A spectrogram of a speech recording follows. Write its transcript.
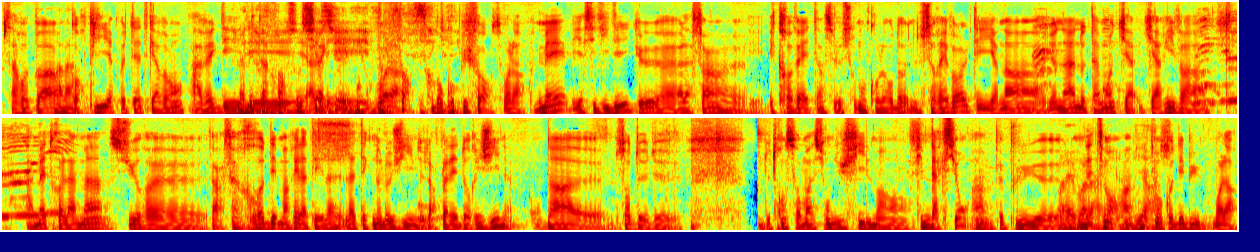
ça repart, Voilà. encore pire peut-être qu'avant, avec des. La des- métaphore sociale avec des- beaucoup plus voilà, forte, c'est beaucoup plus forte. Voilà. Mais il y a cette idée que euh, à la fin, les, les crevettes, hein, c'est le surnom qu'on leur donne, se révoltent et il y en a, il y en a un notamment qui, a- qui arrive à, à mettre la main sur, euh, enfin, à faire redémarrer la, te- la- la technologie de leur planète d'origine. On a euh, une sorte de, de- de transformation du film en film d'action, hein, un peu plus euh, Ouais, voilà, nettement, hein, nettement qu'au début. Voilà.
